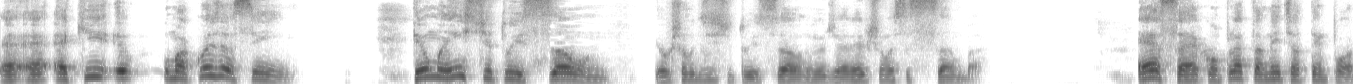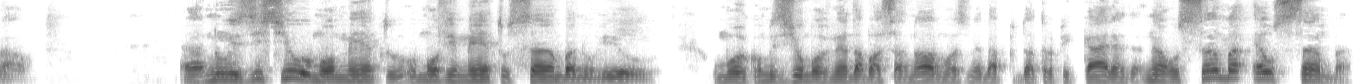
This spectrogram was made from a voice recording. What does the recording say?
É, é- é que eu- uma coisa assim, tem uma instituição, eu chamo de instituição no Rio de Janeiro, que chama-se samba. Essa é completamente atemporal. É, Não existiu o momento, o movimento samba no Rio, como existiu o movimento da bossa nova, o movimento da, da tropicália. Não, o samba é o samba.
